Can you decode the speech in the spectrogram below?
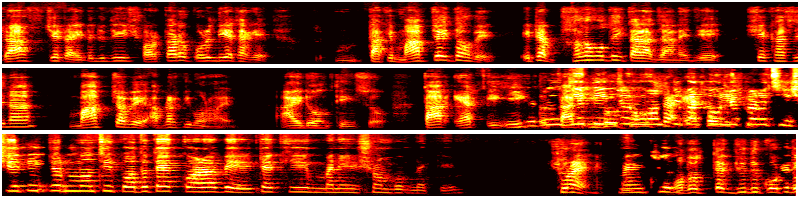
ড্রাফট যেটা, এটা যদি সরকারও করে দিয়ে থাকে তাকে মাপ চাইতে হবে, এটা ভালো মতোই তারা জানে যে শেখ হাসিনা মাপ চাবে। আপনার কি মনে হয়? আই ডোন্ট থিঙ্ক সো তার যে তিনজন মন্ত্রীর কথা উল্লেখ। করেছি সেই তিনজন মন্ত্রীর পদত্যাগ করাবে এটা কি মানে সম্ভব নাকি? শোনেন মানে পদত্যাগ যদি করতো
